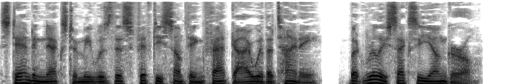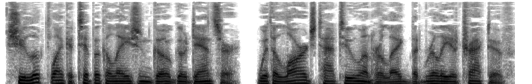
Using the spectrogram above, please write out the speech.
Standing next to me was this 50-something fat guy with a tiny, but really sexy young girl. She looked like a typical Asian go-go dancer, with a large tattoo on her leg but really attractive.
